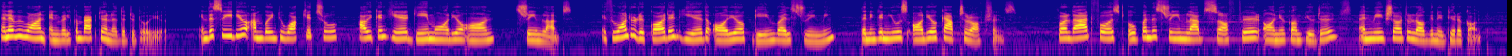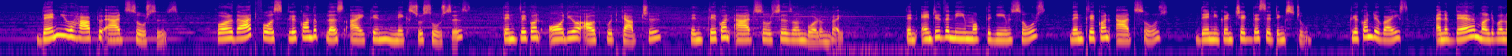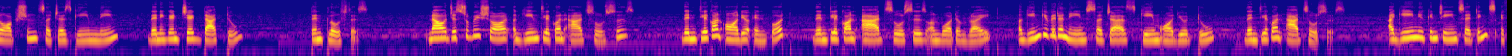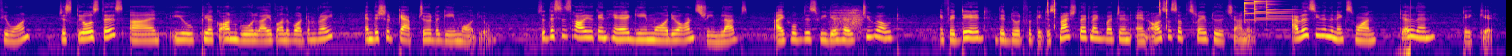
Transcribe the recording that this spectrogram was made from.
Hello everyone and welcome back to another tutorial. In this video, I'm going to walk you through how you can hear game audio on Streamlabs. If you want to record and hear the audio of game while streaming, then you can use audio capture options. For that, first open the Streamlabs software on your computer and make sure to log in into your account. Then you have to add sources. For that, first click on the plus icon next to sources, then click on audio output capture, then click on add sources on bottom right. Then enter the name of the game source, then click on add source. Then you can check the settings too. Click on device and if there are multiple options such as game name, then you can check that too. Then close this. Now just to be sure, again click on add sources, then click on audio input, then click on add sources on bottom right. Again give it a name such as game audio 2, then click on add sources. Again you can change settings if you want just close this and you click on go live on the bottom right and this should capture the game audio. So this is how you can hear game audio on Streamlabs. I hope this video helped you out. If it did, then don't forget to smash that like button and also subscribe to the channel. I will see you in the next one. Till then, take care.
